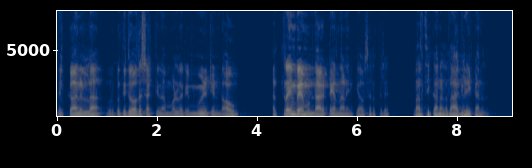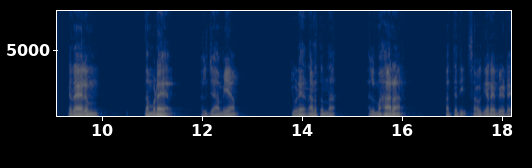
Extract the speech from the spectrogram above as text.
നിൽക്കാനുള്ള ഒരു പ്രതിരോധ ശക്തി നമ്മളുടെ ഇമ്മ്യൂണിറ്റി ഉണ്ടാവും. അത്രയും വേഗം ഉണ്ടാകട്ടെ എന്നാണ് എനിക്ക് അവസരത്തിൽ പ്രാർത്ഥിക്കാനുള്ളത് ആഗ്രഹിക്കാനുള്ളത്. ഏതായാലും നമ്മുടെ അൽ ജാമിയ ഇവിടെ നടത്തുന്ന അൽ മഹാറ പദ്ധതി സൗദി അറേബ്യയുടെ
